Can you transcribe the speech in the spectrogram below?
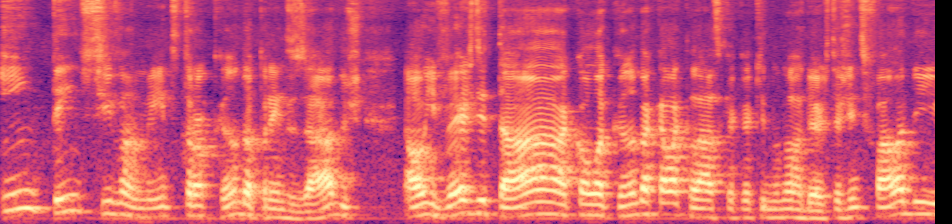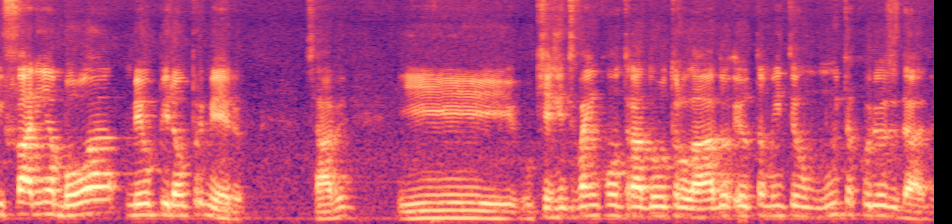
intensivamente trocando aprendizados, ao invés de estar colocando aquela clássica que aqui no Nordeste a gente fala de farinha boa, meu pirão primeiro, sabe? E o que a gente vai encontrar do outro lado, eu também tenho muita curiosidade.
